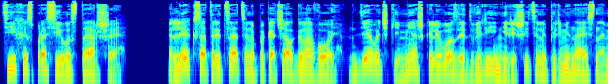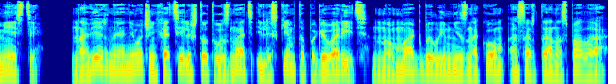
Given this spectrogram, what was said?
тихо спросила старшая. Лекс отрицательно покачал головой. Девочки мешкали возле двери, нерешительно переминаясь на месте. Наверное, они очень хотели что-то узнать или с кем-то поговорить, но маг был им незнаком, а Сартана спала.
